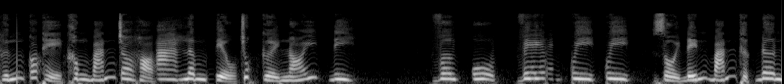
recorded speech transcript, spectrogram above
hứng có thể không bán cho họ. A Lâm Tiểu Trúc cười nói đi. Vâng, U, V, Quy, Quy, rồi đến bán thực đơn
